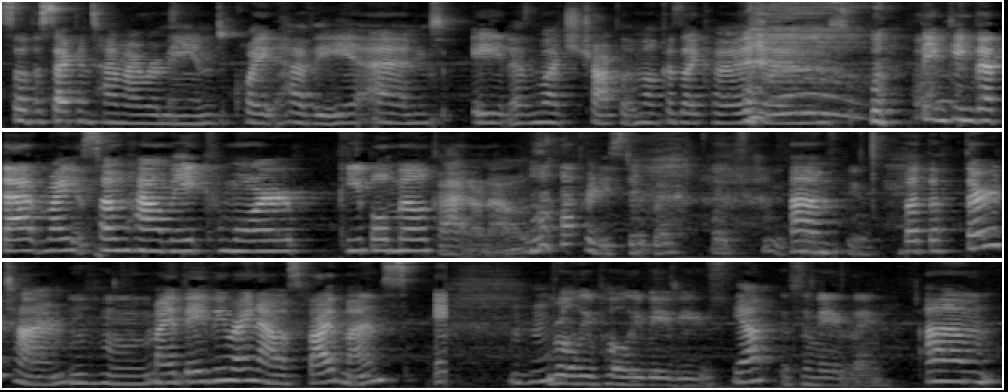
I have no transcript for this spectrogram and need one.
So the second time I remained quite heavy and ate as much chocolate milk as I could and thinking that that might somehow make more people milk. I don't know. It was pretty stupid. That's cute. Um, But the third time, mm-hmm. my baby right now is five months. hmm Roly poly babies. Yeah. It's amazing. Um,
